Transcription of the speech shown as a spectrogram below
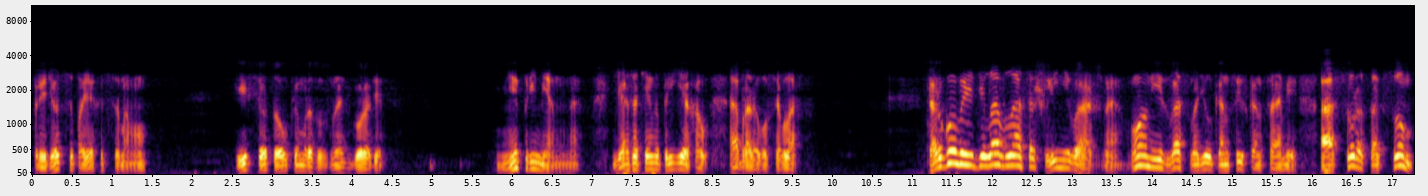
придется поехать самому и все толком разузнать в городе». «Непременно. Я затем и приехал», — обрадовался Влас. Торговые дела Власа шли неважно. Он едва сводил концы с концами, а ссора с отцом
